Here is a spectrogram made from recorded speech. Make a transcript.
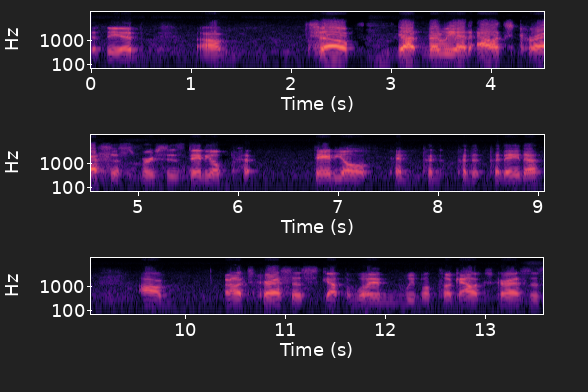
at the end. Um, so, yeah, then we had Alex Caceres versus Daniel P- Daniel P- P- Pineda. Um, Alex Caceres got the win. We both took Alex Caceres.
